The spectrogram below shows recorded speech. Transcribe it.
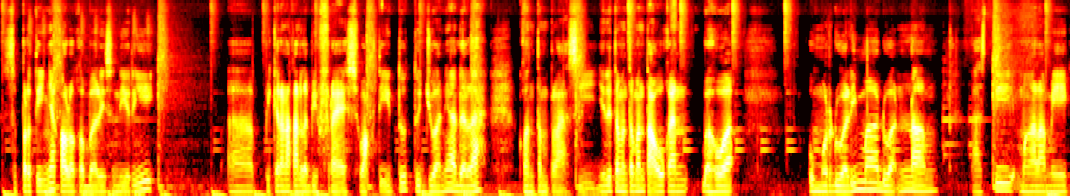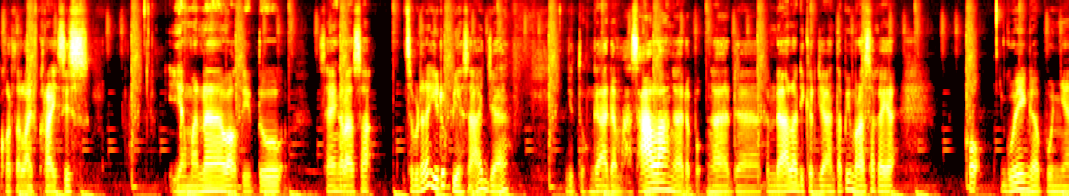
sepertinya kalau ke Bali sendiri uh, pikiran akan lebih fresh. Waktu itu tujuannya adalah kontemplasi. Jadi teman-teman tahu kan bahwa umur 25 26 pasti mengalami quarter life crisis yang mana waktu itu saya ngerasa sebenarnya hidup biasa aja gitu. Nggak ada masalah nggak ada nggak ada kendala di kerjaan tapi merasa kayak kok gue nggak punya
